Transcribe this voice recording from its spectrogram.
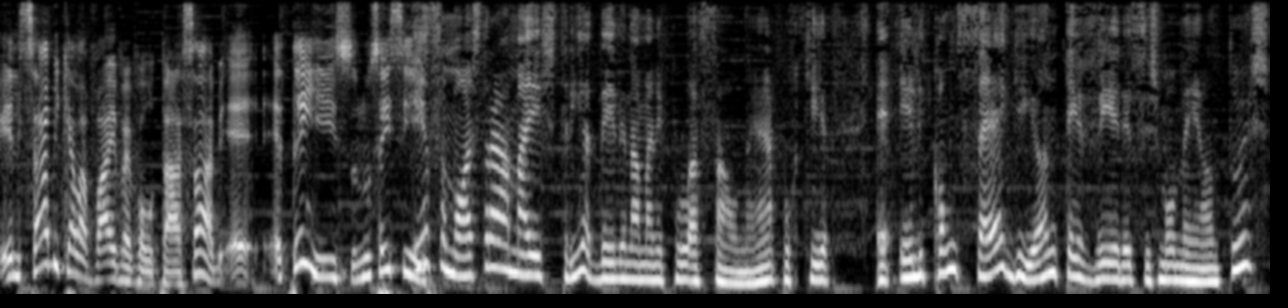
ele sabe que ela vai e vai voltar, sabe? É, é, tem isso, não sei se. Isso mostra a maestria dele na manipulação, né? Porque é, ele consegue antever esses momentos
